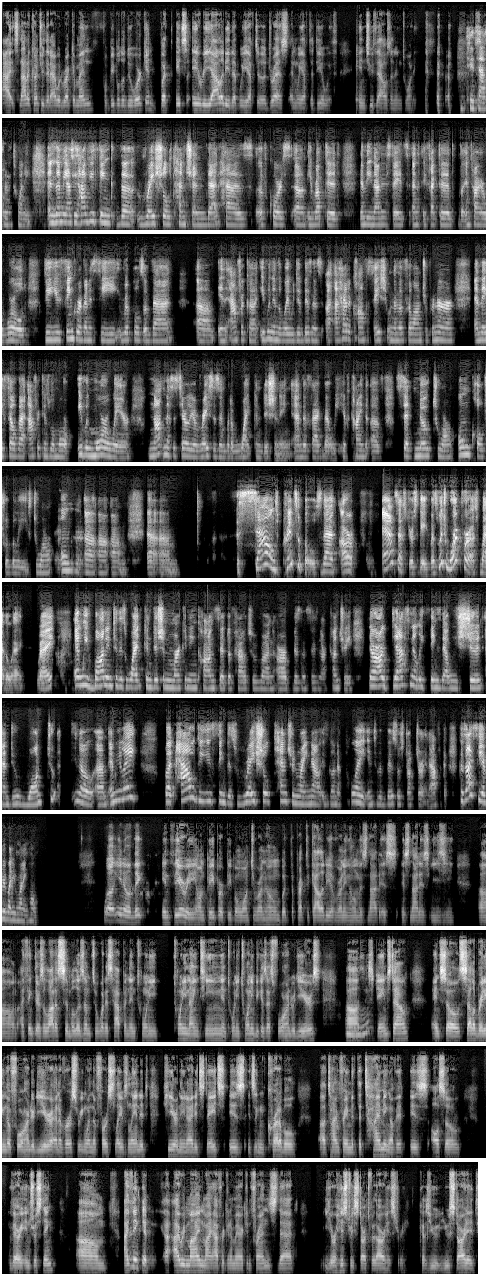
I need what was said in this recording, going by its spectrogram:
I, it's not a country that I would recommend for people to do work in, but it's a reality that we have to address and we have to deal with in 2020. 2020. And let me ask you, how do you think the racial tension that has, of course, um, erupted in the United States and affected the entire world, do you think we're going to see ripples of that um, in Africa, even in the way we do business. I, I, had a conversation with another fellow entrepreneur, and they felt that Africans were more, even more aware, not necessarily of racism, but of white conditioning and the fact that we have kind of said no to our own cultural beliefs, to our own uh, uh, um, uh, um, sound principles that our ancestors gave us, which work for us, by the way right. right? And we've bought into this white condition marketing concept of how to run our businesses in our country. There are definitely things that we should and do want to, you know, um, emulate. But how do you think this racial tension right now is going to play into the business structure in Africa? Because I see everybody running home. Well, you know, they in theory, on paper, people want to run home, but the practicality of running home is not as is not as easy. Um, I think there's a lot of symbolism to what has happened in 20, 2019 and 2020 because that's 400 years uh, mm-hmm. since Jamestown. And so celebrating the 400 year anniversary when the first slaves landed here in the United States is it's an incredible uh, time frame. But the timing of it is also very interesting. Um, I think that I remind my African American friends that your history starts with our history because you you started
